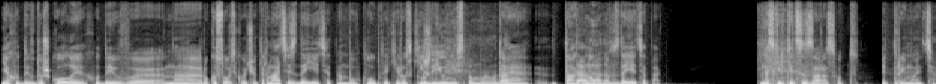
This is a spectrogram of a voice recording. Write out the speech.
я ходив до школи, ходив е, на Рокосовського 14, здається, там був клуб такий розкішний. Клуб юність, по-моєму, да? Е, так? Да, ну, да, да. здається, так. Наскільки це зараз от підтримується?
